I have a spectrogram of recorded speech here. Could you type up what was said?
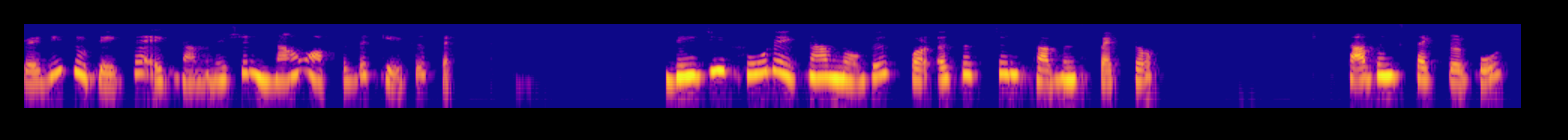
ready to take the examination now after the case is set. DG Food exam notice for Assistant Sub-Inspector Sub-Inspector post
